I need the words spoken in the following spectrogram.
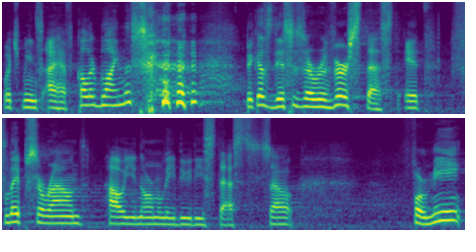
which means I have color blindness because this is a reverse test. It flips around how you normally do these tests. So for me,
